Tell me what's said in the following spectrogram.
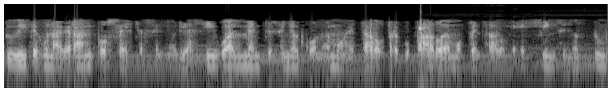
tú dices una gran cosecha, Señor. Y así igualmente, Señor, cuando hemos estado preocupados, hemos pensado que es el fin, Señor, tú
